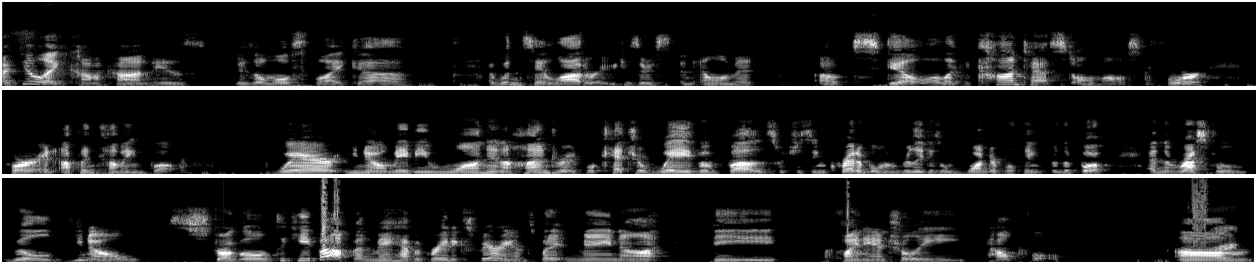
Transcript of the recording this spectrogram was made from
I feel like Comic Con is is almost like uh, I wouldn't say a lottery because there's an element of skill, like a contest almost for for an up and coming book, where you know maybe one in a hundred will catch a wave of buzz, which is incredible and really does a wonderful thing for the book, and the rest will will you know struggle to keep up and may have a great experience, but it may not be financially helpful. Um,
